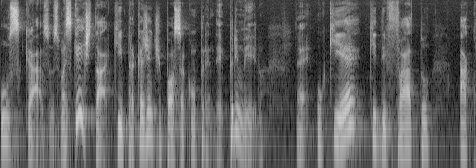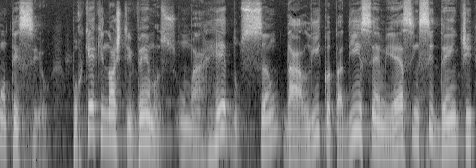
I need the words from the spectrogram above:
os casos. Mas quem está aqui para que a gente possa compreender? Primeiro, é, o que é que de fato aconteceu? Por que, que nós tivemos uma redução da alíquota de ICMS incidente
